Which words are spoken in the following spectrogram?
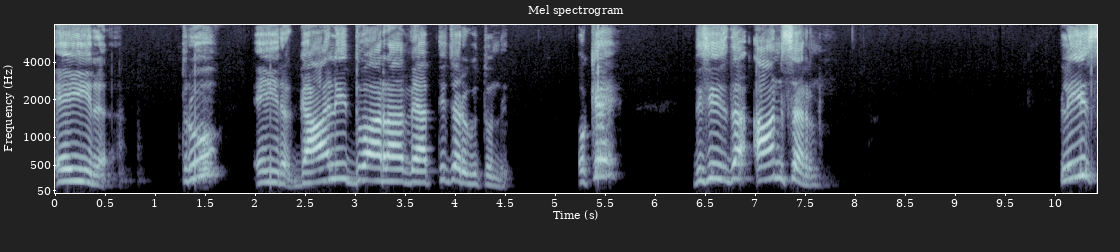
air. Through air. గాలి ద్వారా వ్యాప్తి జరుగుతుంది okay this is the answer please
